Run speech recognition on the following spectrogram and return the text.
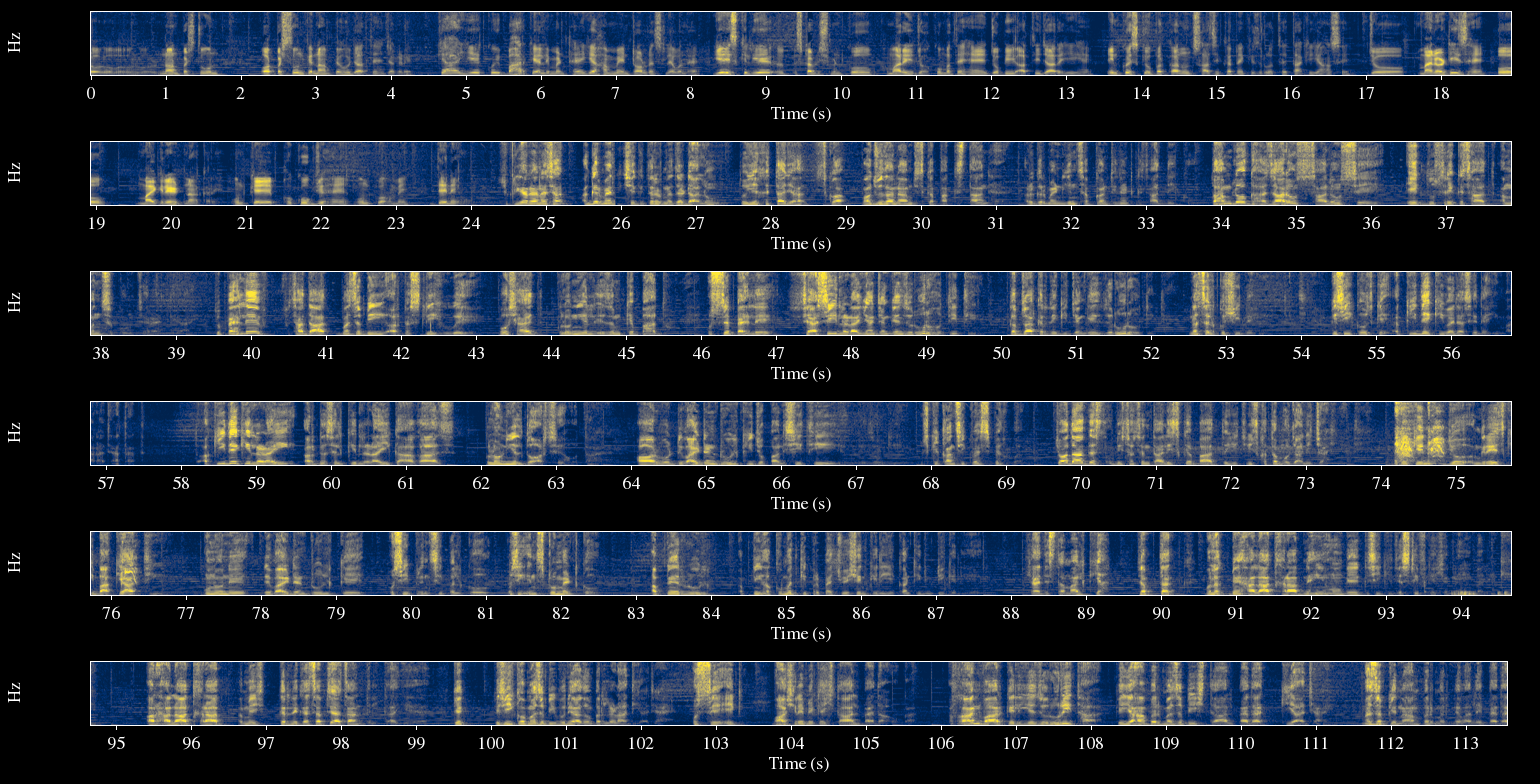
نان پشتون اور پشتون کے نام پہ ہو جاتے ہیں جھگڑے۔ کیا یہ کوئی باہر کے ایلیمنٹ ہے یا ہم میں انٹالرنس لیول ہے؟ یہ اس کے لیے اسٹیبلشمنٹ کو ہماری جو حکومتیں ہیں، جو بھی آتی جا رہی ہیں، ان کو اس کے اوپر قانون سازی کرنے کی ضرورت ہے تاکہ یہاں سے جو مائنورٹیز ہیں وہ مائگریٹ نہ کریں۔ ان کے حقوق جو ہیں، ان کو ہمیں دینے ہوں۔ شکریہ رانا صاحب۔ اگر میں پیچھے کی طرف نظر ڈالوں، تو یہ خطہ جس کا موجودہ نام، جس کا پاکستان ہے، اور اگر میں انڈین سب کانٹیننٹ کے ساتھ دیکھوں، تو ہم لوگ ہزاروں سالوں سے ایک دوسرے کے ساتھ امن سکون سے رہتے آئے۔ جو پہلے فسادات مذہبی اور نسلی ہوئے، وہ شاید کلونیلزم کے بعد ہوئے۔ اس سے پہلے سیاسی لڑائیاں جنگیں ضرور ہوتی تھی قبضہ کرنے کی جنگیں ضرور ہوتی تھی نسل کشی نہیں کسی کو اس کے عقیدے کی وجہ سے نہیں مارا جاتا تھا۔ تو عقیدے کی لڑائی اور نسل کی لڑائی کا آغاز کلونیل دور سے ہوتا ہے۔ اور وہ ڈیوائڈ اینڈ رول کی جو پالیسی تھی انگریزوں کی، اس کے کانسیکوینس میں ہوا۔ چودہ اگست انیس سو سینتالیس کے بعد تو یہ چیز ختم ہو جانی چاہیے تھی۔ لیکن جو انگریز کی باقیات تھیں انہوں نے ڈیوائڈ اینڈ رول کے اسی پرنسپل کو، اسی انسٹرومنٹ کو اپنے رول اپنی حکومت کی پرپیچویشن کے لیے کنٹینیوٹی کے لیے شاید استعمال کیا۔ جب تک ملک میں حالات خراب نہیں ہوں گے، کسی کی جسٹیفکیشن نہیں بنے گی۔ اور حالات خراب ہمیں کرنے کا سب سے آسان طریقہ یہ ہے کہ کسی کو مذہبی بنیادوں پر لڑا دیا جائے۔ اس سے ایک معاشرے میں ایک اشتعال پیدا ہوگا افغان وار کے لیے ضروری تھا کہ یہاں پر مذہبی اشتعال پیدا کیا جائے۔ مذہب کے نام پر مرنے والے پیدا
